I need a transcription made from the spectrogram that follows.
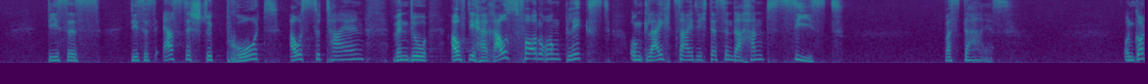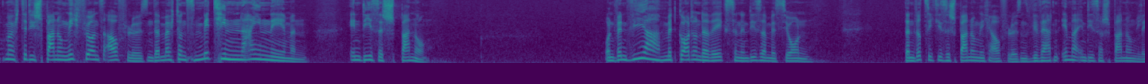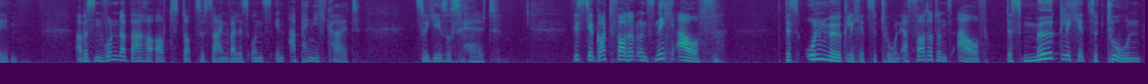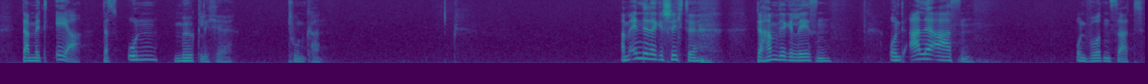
dieses, dieses erste Stück Brot auszuteilen, wenn du auf die Herausforderung blickst und gleichzeitig das in der Hand siehst, was da ist. Und Gott möchte die Spannung nicht für uns auflösen, der möchte uns mit hineinnehmen in diese Spannung. Und wenn wir mit Gott unterwegs sind in dieser Mission, dann wird sich diese Spannung nicht auflösen. Wir werden immer in dieser Spannung leben. Aber es ist ein wunderbarer Ort, dort zu sein, weil es uns in Abhängigkeit zu Jesus hält. Wisst ihr, Gott fordert uns nicht auf, das Unmögliche zu tun. Er fordert uns auf, das Mögliche zu tun, damit er das Unmögliche tun kann. Am Ende der Geschichte, da haben wir gelesen, und alle aßen und wurden satt.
